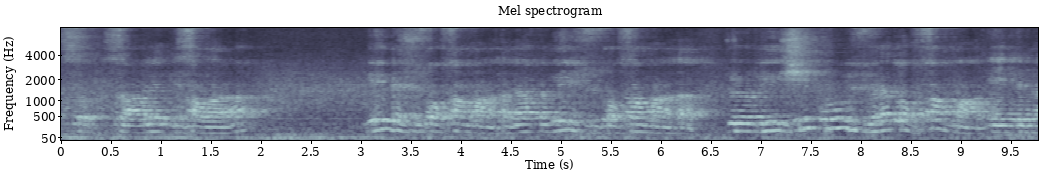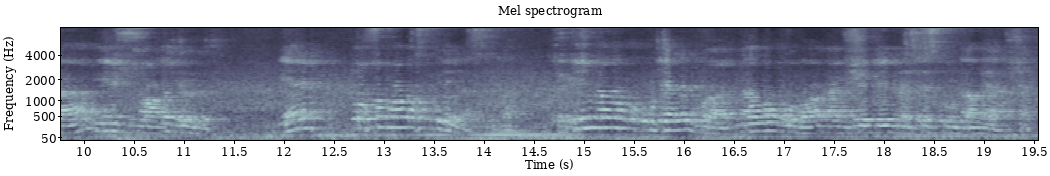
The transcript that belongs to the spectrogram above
sıravi insanlara 1590 manata və yaxud da 1390 manata gördüyü işi bunun üzvünə 90 manat endirmə 1300 manata görülür. Yəni 90 manat aslında deyil əslində. Bizim mən o gəlir bura, nə logo var, mən bir şey deyil, Mercedes klubdan gəlmişəm.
